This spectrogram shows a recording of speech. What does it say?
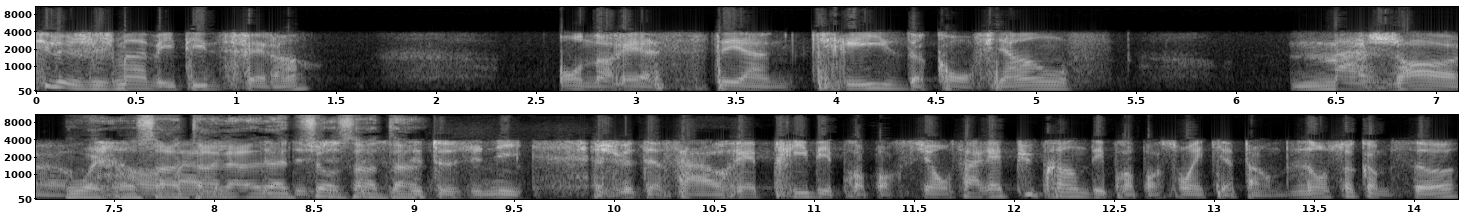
si le jugement avait été différent, on aurait assisté à une crise de confiance majeure. Oui, on s'entend là-dessus, on s'entend. Aux États-Unis, je veux dire, ça aurait pris des proportions, ça aurait pu prendre des proportions inquiétantes. Disons ça comme ça.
